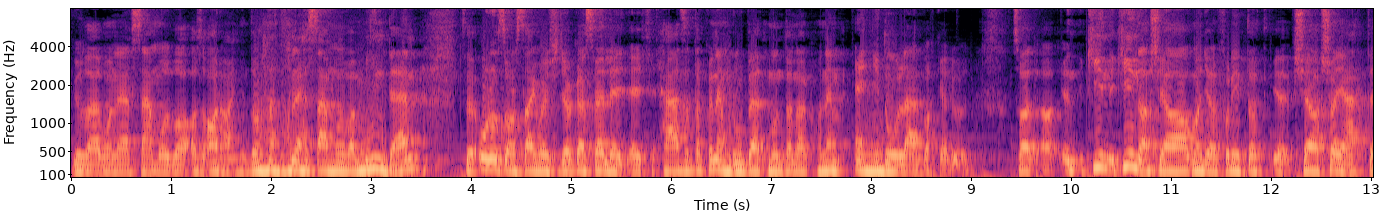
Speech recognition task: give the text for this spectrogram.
dollárban elszámolva az arany, dollárban van elszámolva minden. Szóval Oroszországban is, hogy akarsz venni egy, egy házat, akkor nem rubelt mondanak, hanem ennyi dollárba kerül. Szóval a Kína se a magyar forintot, se a saját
